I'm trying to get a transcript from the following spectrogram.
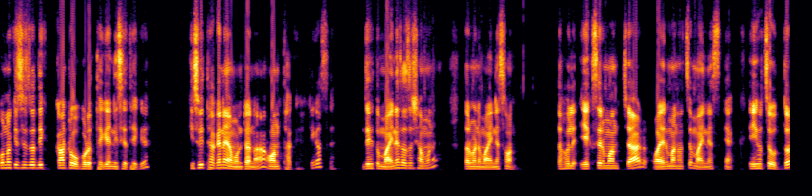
কোনো কিছু যদি কাটো ওপরের থেকে, নিচে থেকে কিছুই থাকে না, এমনটা না অন থাকে, ঠিক আছে? যেহেতু মাইনাস আছে সামনে, তার মানে মাইনাস ওয়ান তাহলে এক্সের মান চার ওয়াই এর মান হচ্ছে মাইনাস এক। এই হচ্ছে উত্তর।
